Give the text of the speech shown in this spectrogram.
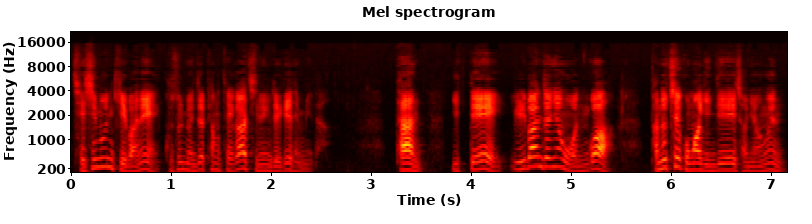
제시문 기반의 구술면접 형태가 진행되게 됩니다. 단 이때 일반 전형 1과 반도체 공학 인재 전형은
